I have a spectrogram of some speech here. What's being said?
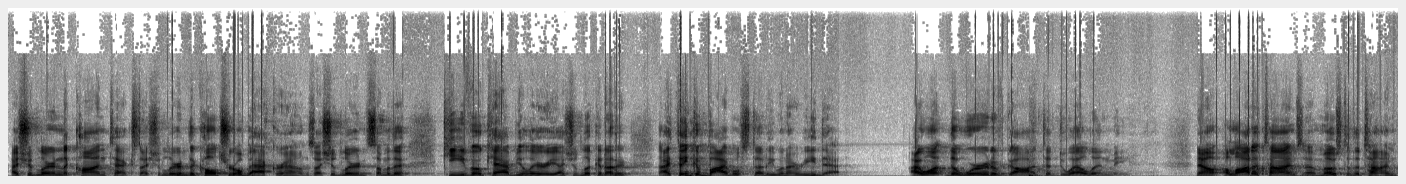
I should learn the context. I should learn the cultural backgrounds. I should learn some of the key vocabulary. I should look at other. I think of Bible study when I read that. I want the Word of God to dwell in me. Now, a lot of times, uh, most of the time,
